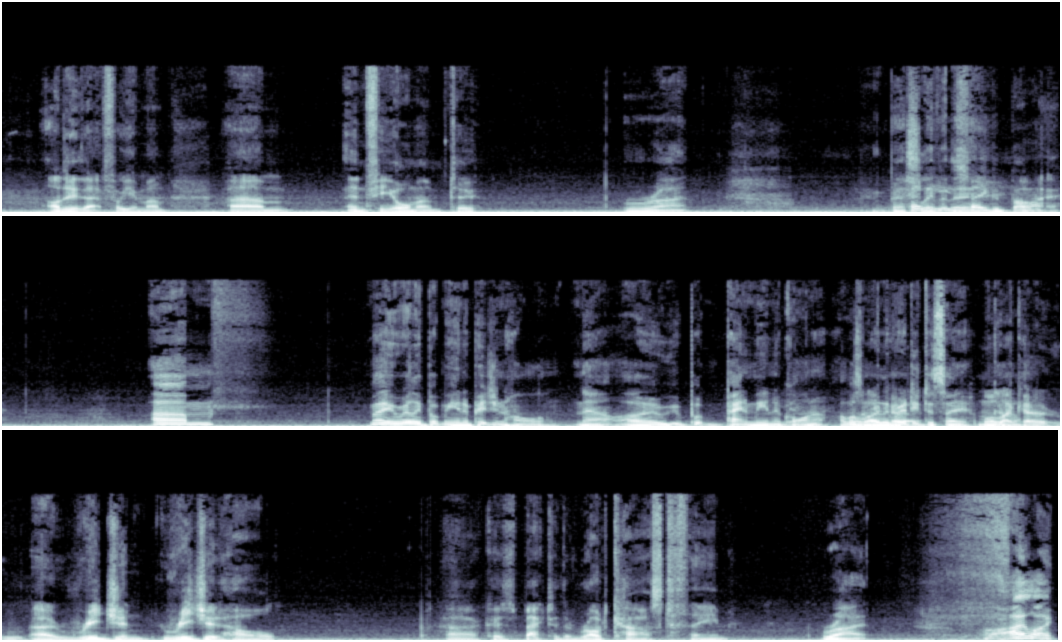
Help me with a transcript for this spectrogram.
I'll do that for your mum, um, and for your mum too. Right. Best How do leave you it there. say goodbye? Um. Well, you really put me in a pigeonhole now. Oh, you put painted me in a Yeah. corner. I More wasn't like really a- ready to say More like a, a rigid rigid hole. Because back to the Rodcast theme. right. Well, I like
